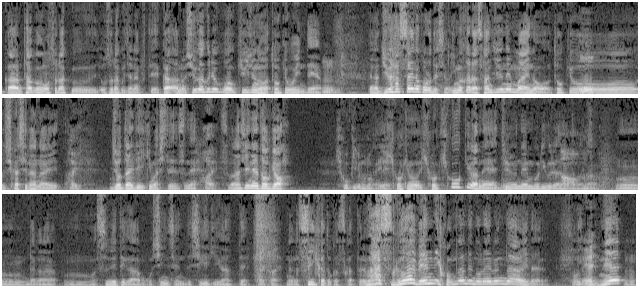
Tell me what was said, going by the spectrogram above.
う。が多分おそらくおそらくじゃなくてがあの修学旅行九州の方は東京多いんで、んだから18歳の頃ですよ。今から30年前の東京しか知らないはい。状態で行きましてですね、はい。素晴らしいね東京。飛行機にも乗って。飛行機も飛行飛行機はね、10年ぶりぐらいだったかな。ああそううん。だから、うんまあ、全てがもう新鮮で刺激があって、はいはい。なんかスイカとか使ったらうわすごい便利こんなんで乗れるんだみたいな。そうね。ね、うん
